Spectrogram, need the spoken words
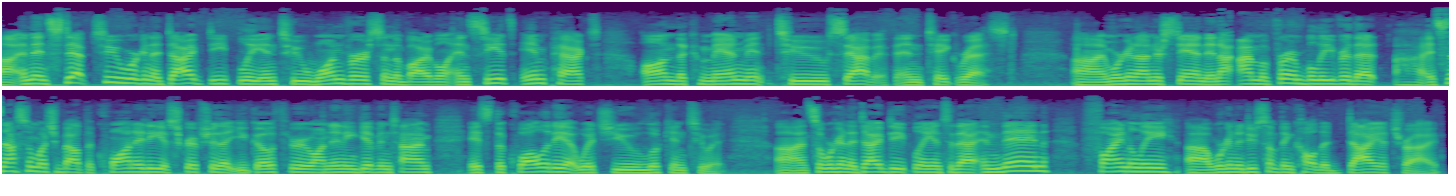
Uh, and then step two, we're going to dive deeply into one verse in the Bible and see its impact on the commandment to Sabbath and take rest. Uh, and we're going to understand, and I, am a firm believer that uh, it's not so much about the quantity of scripture that you go through on any given time, it's the quality at which you look into it. Uh, and so we're going to dive deeply into that. And then finally, uh, we're going to do something called a diatribe.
